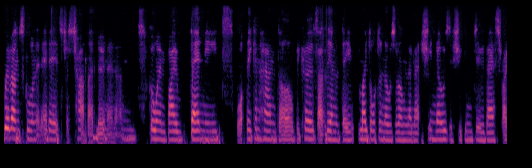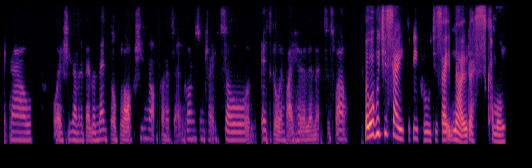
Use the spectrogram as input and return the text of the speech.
With unschooling, it is just child-led learning and going by their needs, what they can handle. Because at the end of the day, my daughter knows her own limits. She knows if she can do this right now, or if she's having a bit of a mental block, she's not going to sit and concentrate. So it's going by her limits as well. But what would you say to people who just say, no, that's come on,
